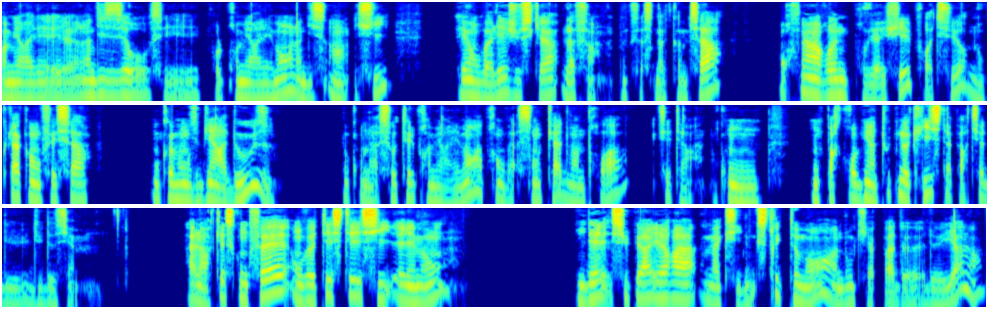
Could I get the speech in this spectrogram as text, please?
l'indice 0 c'est pour le premier élément, l'indice 1 ici, et on va aller jusqu'à la fin. Donc ça se note comme ça. On refait un run pour vérifier, pour être sûr. Donc là, quand on fait ça, on commence bien à 12. Donc on a sauté le premier élément, après on va à 104, 23, etc. Donc on, parcourt bien toute notre liste à partir du, deuxième. Alors qu'est-ce qu'on fait? On veut tester si élément il est supérieur à maxi. Donc strictement, hein, donc il n'y a pas de, égal. Hein.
